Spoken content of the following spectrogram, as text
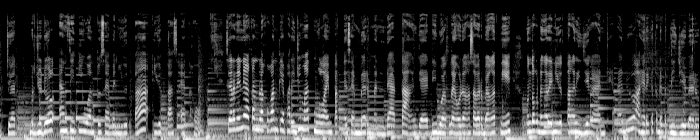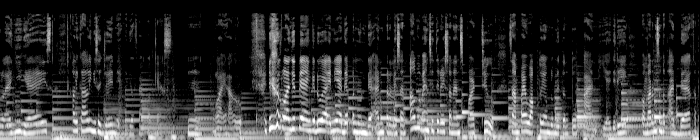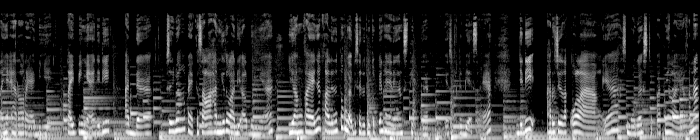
berjudul NCT 127 Yuta Yutas at Home. Siaran ini akan dilakukan tiap hari Jumat mulai 4 Desember mendatang. Jadi buat lo yang udah gak sabar banget nih untuk dengerin Yuta nge-DJ kan Kayak aduh akhirnya kita dapet DJ baru lagi guys Kali-kali bisa join ya Media Podcast Hmm, mulai halu. Yang selanjutnya yang kedua ini ada penundaan perilisan album NCT Resonance Part 2 sampai waktu yang belum ditentukan. Ya, jadi kemarin sempat ada katanya error ya di typingnya. Jadi ada bisa dibilang apa ya kesalahan gitu lah di albumnya yang kayaknya kali ini tuh nggak bisa ditutupin hanya dengan stiker ya seperti biasa ya. Jadi harus cetak ulang ya semoga secepatnya lah ya karena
